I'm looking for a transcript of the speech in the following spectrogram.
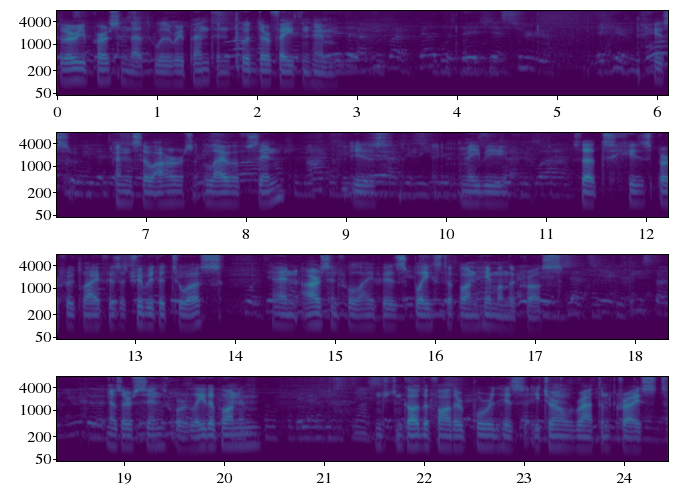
to every person that will repent and put their faith in him. His, and so our life of sin is maybe that his perfect life is attributed to us and our sinful life is placed upon him on the cross. As our sins were laid upon him, God the Father poured his eternal wrath on Christ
